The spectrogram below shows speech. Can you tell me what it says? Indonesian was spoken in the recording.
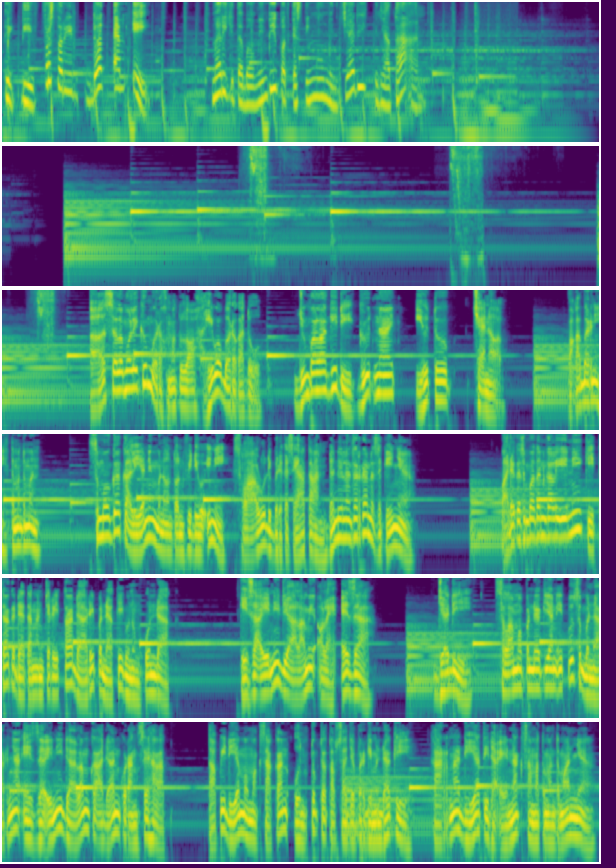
klik di firststory.me. Mari kita bawa mimpi podcastingmu menjadi kenyataan. Assalamualaikum warahmatullahi wabarakatuh. Jumpa lagi di Good Night YouTube channel. Apa kabar nih teman-teman? Semoga kalian yang menonton video ini selalu diberi kesehatan dan dilancarkan rezekinya. Pada kesempatan kali ini kita kedatangan cerita dari pendaki Gunung Pundak. Kisah ini dialami oleh Eza. Jadi, selama pendakian itu sebenarnya Eza ini dalam keadaan kurang sehat. Tapi dia memaksakan untuk tetap saja pergi mendaki karena dia tidak enak sama teman-temannya.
